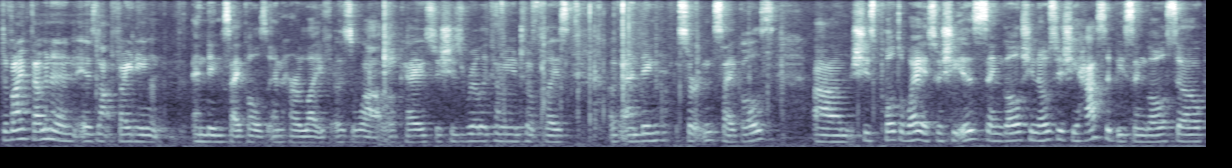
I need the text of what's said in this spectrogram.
Divine Feminine is not fighting ending cycles in her life as well, okay? So she's really coming into a place of ending certain cycles. Um, she's pulled away, so she is single. She knows that she has to be single, so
